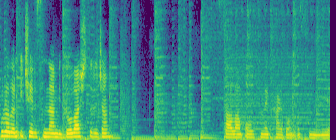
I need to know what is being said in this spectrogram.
buraların içerisinden bir dolaştıracağım. sağlam olsun ve kaybolmasın diye.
